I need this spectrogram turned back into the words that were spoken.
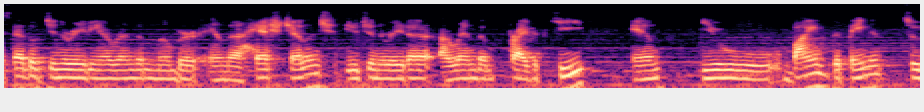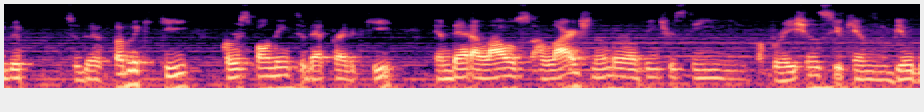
Instead of generating a random number and a hash challenge, you generate a, a random private key and you bind the payment to the to the public key corresponding to that private key and that allows a large number of interesting operations. You can build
